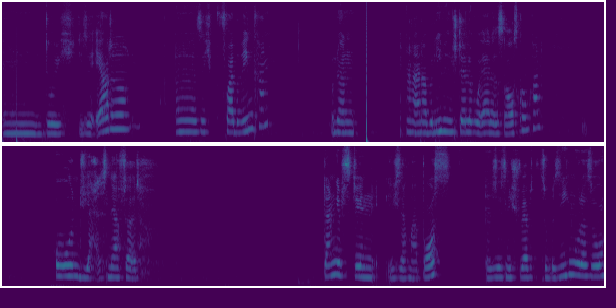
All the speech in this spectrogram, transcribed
in, durch diese Erde äh, sich frei bewegen kann und dann an einer beliebigen Stelle, wo Erde ist, rauskommen kann. Und ja, das nervt halt. Dann gibt es den, ich sag mal, Boss. Es ist nicht schwer zu besiegen oder so.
